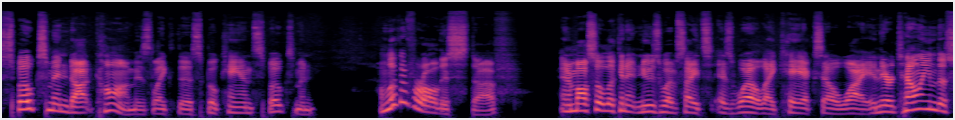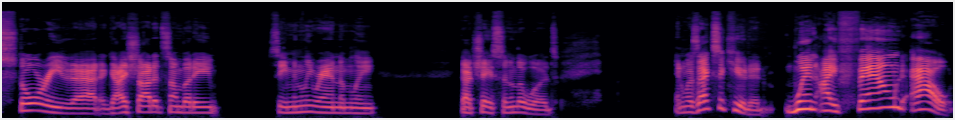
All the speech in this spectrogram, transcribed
spokesman.com is like the Spokane spokesman. I'm looking for all this stuff. And I'm also looking at news websites as well, like KXLY. And they're telling the story that a guy shot at somebody seemingly randomly, got chased into the woods, and was executed. When I found out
